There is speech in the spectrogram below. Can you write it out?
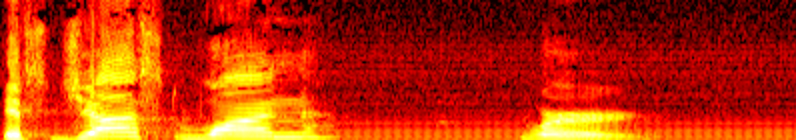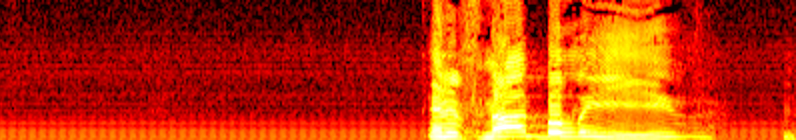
It's just one word. And it's not believe.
